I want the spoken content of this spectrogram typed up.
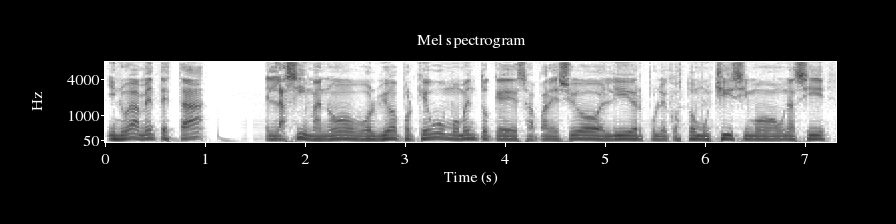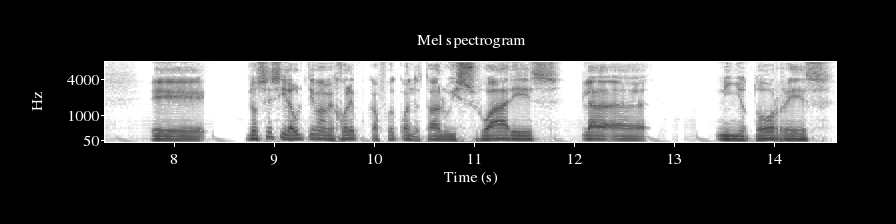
y nuevamente está en la cima, ¿no? Volvió, porque hubo un momento que desapareció el Liverpool, le costó muchísimo, aún así. No sé si la última mejor época fue cuando estaba Luis Suárez, La, Niño Torres.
